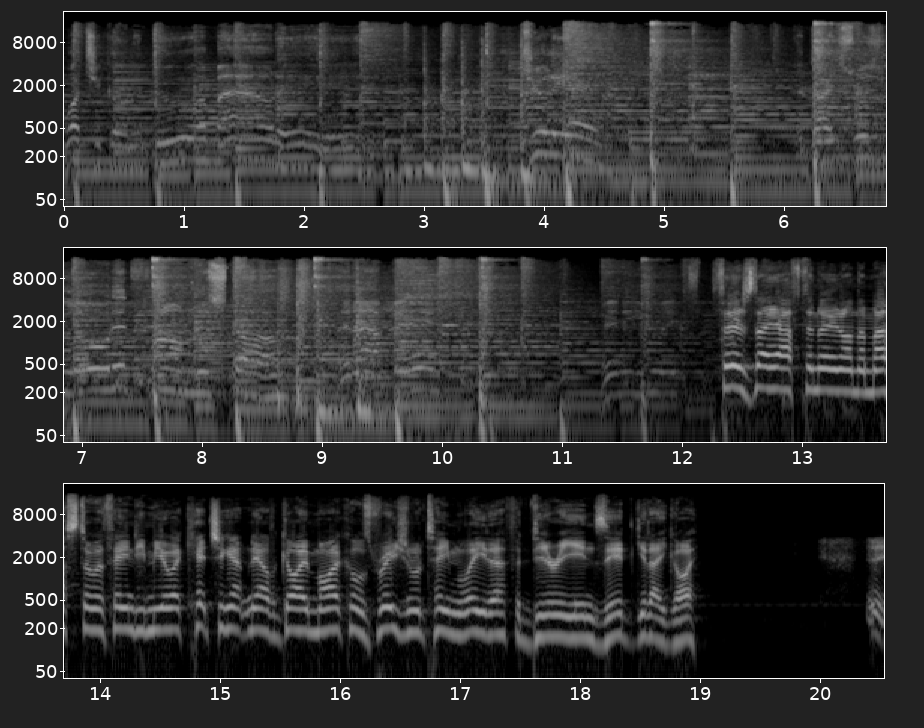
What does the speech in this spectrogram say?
what you gonna do about it? Juliet, the dice was loaded from the start, and I bet any you expect. Thursday afternoon on the muster with Andy Muir, catching up now with Guy Michaels, regional team leader for Dairy NZ. G'day, Guy. Yeah,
